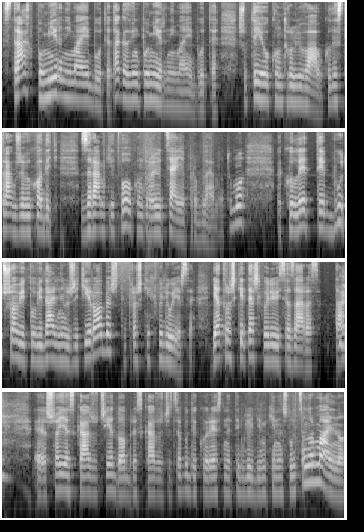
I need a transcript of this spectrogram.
Страх помірний має бути, так, але він помірний має бути, щоб ти його контролював. Коли страх вже виходить за рамки твого контролю, це є проблема. Тому, коли ти будь-що відповідальне в житті робиш, ти трошки хвилюєшся. Я трошки теж хвилююся зараз, так? Е, Що я скажу, чи я добре скажу, чи це буде корисне тим людям, які нас слухають. Це нормально,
